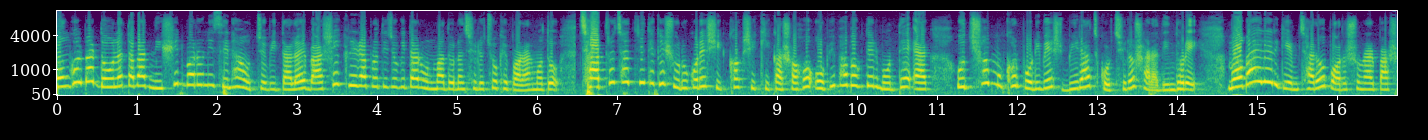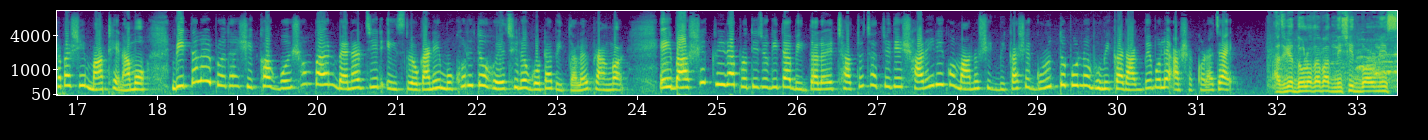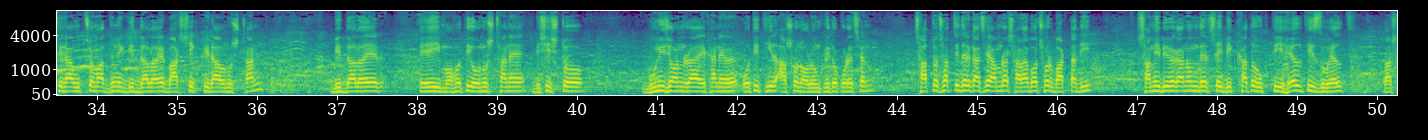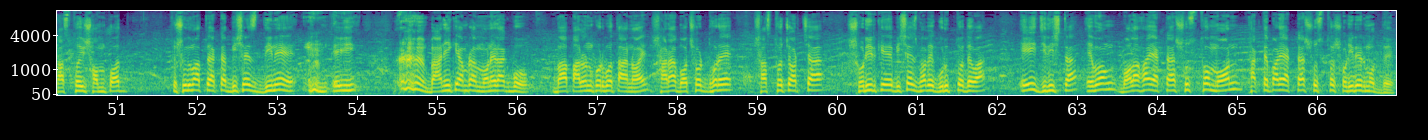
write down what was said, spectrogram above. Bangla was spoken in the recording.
মঙ্গলবার দৌলতাবাদ নিশীত বরণী সিনহা উচ্চ বিদ্যালয়ে বার্ষিক ক্রীড়া প্রতিযোগিতার উন্মাদনা ছিল চোখে পড়ার মতো। ছাত্রছাত্রী থেকে শুরু করে শিক্ষক, শিক্ষিকা সহ অভিভাবকদের মধ্যে এক উৎসব মুখর পরিবেশ বিরাজ করছিল সারাদিন ধরে। মোবাইলের গেম ছাড়াও পড়াশোনার পাশাপাশি মাঠে নামো। বিদ্যালয়ের প্রধান শিক্ষক বৈষম্পায়ন ব্যানার্জির এই স্লোগানে মুখরিত হয়েছিল গোটা বিদ্যালয় প্রাঙ্গণ। এই বার্ষিক ক্রীড়া প্রতিযোগিতা বিদ্যালয়ের ছাত্রছাত্রীদের শারীরিক ও মানসিক বিকাশে গুরুত্বপূর্ণ ভূমিকা রাখবে বলে আশা করা যায়। আজকে দৌলতাবাদ নিশীত বরণী সিনহা উচ্চ মাধ্যমিক বিদ্যালয়ের বার্ষিক ক্রীড়া অনুষ্ঠান। বিদ্যালয়ের এই মহতি অনুষ্ঠানে বিশিষ্ট গুণীজনরা এখানে অতিথির আসন অলঙ্কৃত করেছেন। ছাত্রছাত্রীদের কাছে আমরা সারা বছর বার্তা দিই। স্বামী বিবেকানন্দের সেই বিখ্যাত উক্তি হেলথ ইজ ওয়েলথ বা স্বাস্থ্যই সম্পদ তো শুধুমাত্র একটা বিশেষ দিনে এই বাণীকে আমরা মনে রাখব বা পালন করব তা নয়। সারা বছর ধরে স্বাস্থ্যচর্চা শরীরকে বিশেষভাবে গুরুত্ব দেওয়া, এই জিনিসটা এবং বলা হয় একটা সুস্থ মন থাকতে পারে একটা সুস্থ শরীরের মধ্যে।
